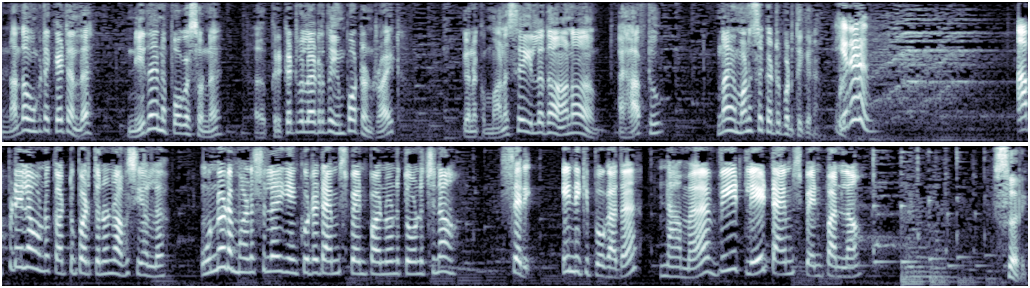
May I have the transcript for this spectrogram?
நான் தான் உங்ககிட்ட கேட்டேன்ல. நீ தான் என்ன போக சொன்ன? கிரிக்கெட் விளையாடுறது இம்பார்ட்டன்ட் ரைட் எனக்கு மனசே இல்லை தான் ஆனா ஐ ஹாவ் டு நான் என் மனசை கட்டுப்படுத்திக்கிறேன். இரு. அப்படியெல்லாம் ஒண்ணு கட்டுப்படுத்தணும்னு அவசியம் இல்ல. உன்னோட மனசுல என் கூட டைம் ஸ்பெண்ட் பண்ணணும்னு தோணுச்சுன்னா சரி இன்னைக்கு போகாத. நாம வீட்லயே டைம் ஸ்பெண்ட் பண்ணலாம். சரி.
